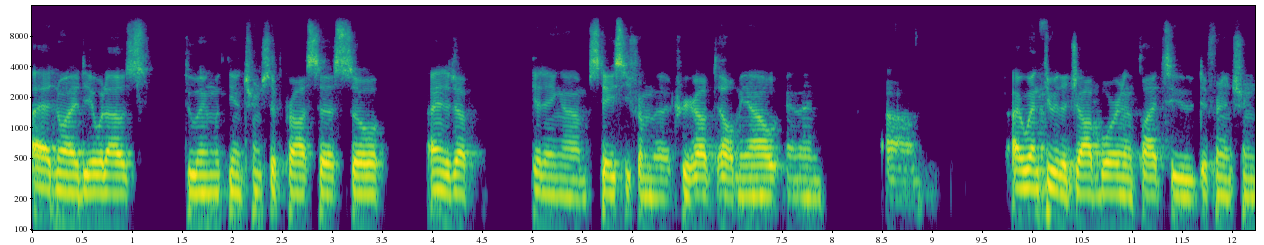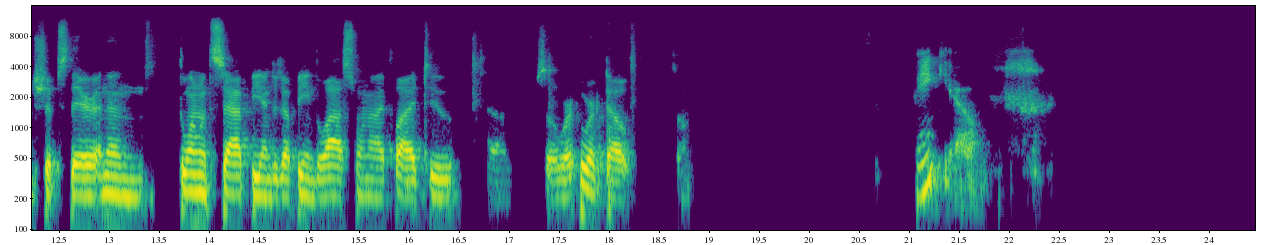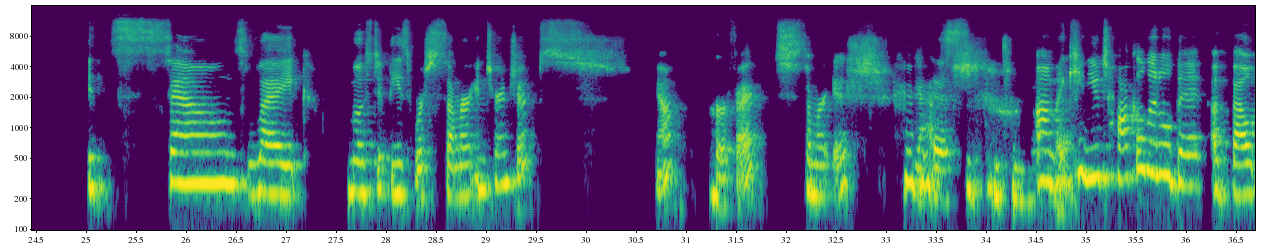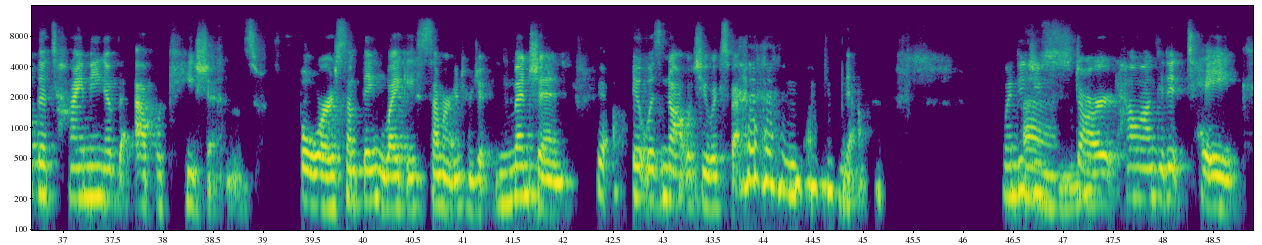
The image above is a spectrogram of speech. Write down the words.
I had no idea what I was doing with the internship process, so I ended up getting um, Stacy from the Career Hub to help me out, and then um, I went through the job board and applied to different internships there. And then the one with Sappi ended up being the last one I applied to. Um, so it worked, worked out. So. Thank you. It sounds like most of these were summer internships. Yeah, perfect. Summer-ish. Yes. um, can you talk a little bit about the timing of the applications for something like a summer internship. You mentioned yeah. it was not what you expected. no. When did you um, start? How long did it take?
